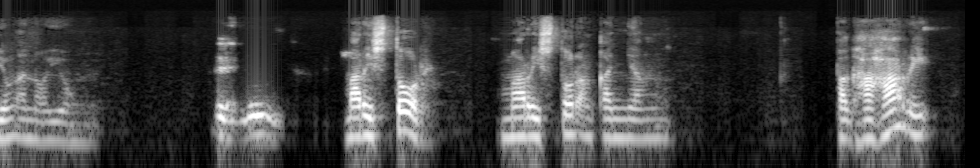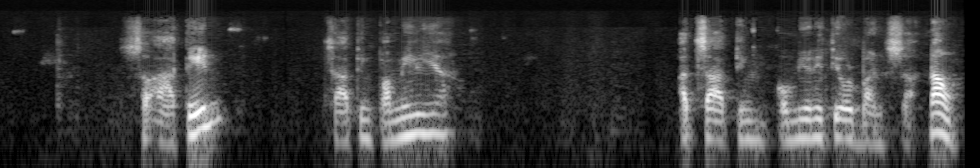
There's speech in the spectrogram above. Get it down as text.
yung ano yung Hallelujah. Ma-restore ma-restore ang kanyang paghahari sa atin, sa ating pamilya, at sa ating community or bansa. Now,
